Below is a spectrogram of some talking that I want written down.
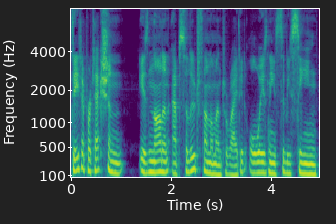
data protection is not an absolute fundamental right. It always needs to be seen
